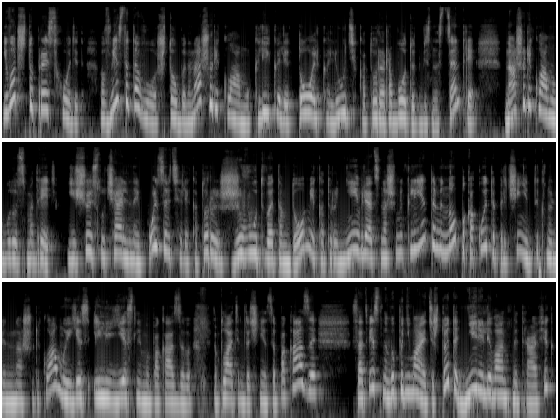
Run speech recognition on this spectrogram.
И вот что происходит. Вместо того, чтобы на нашу рекламу кликали только люди, которые работают в бизнес-центре, нашу рекламу будут смотреть еще и случайные пользователи, которые живут в этом доме, которые не являются нашими клиентами, но по какой-то причине тыкнули на нашу рекламу, и если, или если мы показываем, платим, точнее, за показы, соответственно, вы понимаете, что это нерелевантный трафик,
